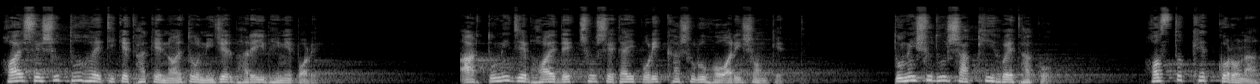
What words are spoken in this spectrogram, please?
হয় সে শুদ্ধ হয়ে টিকে থাকে, নয়তো নিজের ভারেই ভেঙে পড়ে। আর তুমি যে ভয় দেখছ সেটাই পরীক্ষা শুরু হওয়ারই সংকেত। তুমি শুধু সাক্ষী হয়ে থাকো। হস্তক্ষেপ করো না।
